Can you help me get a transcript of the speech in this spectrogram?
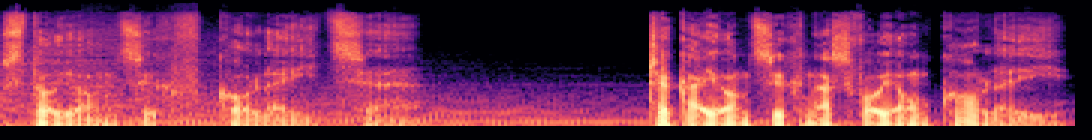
stojących w kolejce, czekających na swoją kolej,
